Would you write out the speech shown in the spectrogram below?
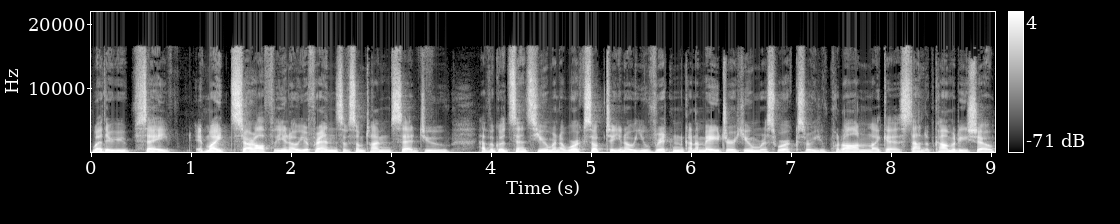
whether you say it might start off, you know, your friends have sometimes said you have a good sense of humor, and it works up to, you know, you've written kind of major humorous works or you've put on like a stand up comedy show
